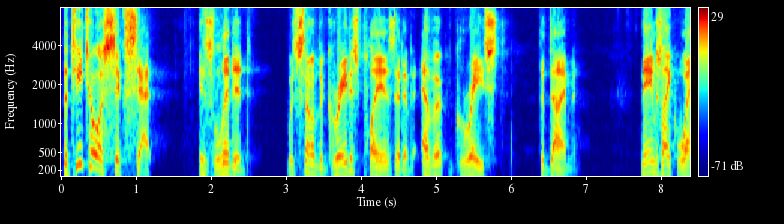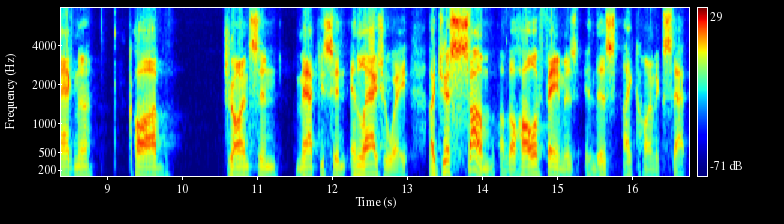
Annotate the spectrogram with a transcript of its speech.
The T206 set is littered with some of the greatest players that have ever graced the diamond. Names like Wagner, Cobb, Johnson, Mathewson, and Lajoie are just some of the Hall of Famers in this iconic set.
